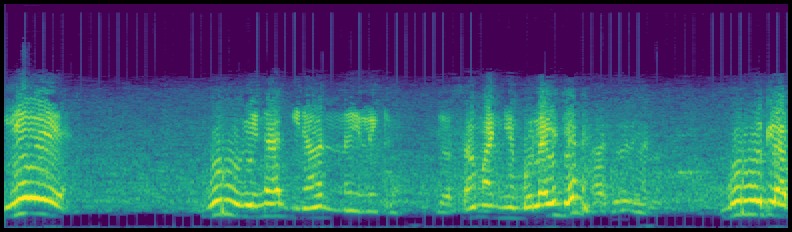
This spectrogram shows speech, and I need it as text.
એ ગુરુ વિના જ્ઞાન નહીં લખ્યું. જો સામાન્ય બોલાય છે ને ગુરુ એટલે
